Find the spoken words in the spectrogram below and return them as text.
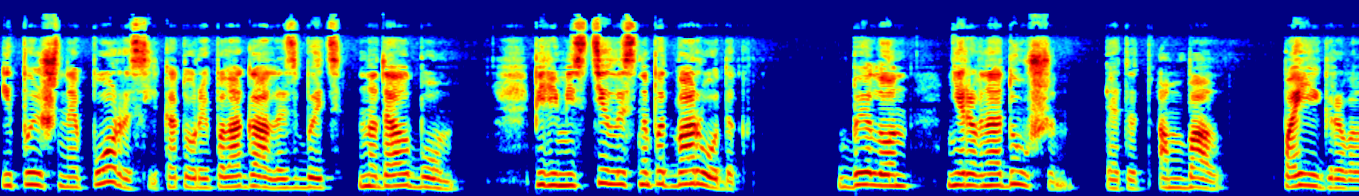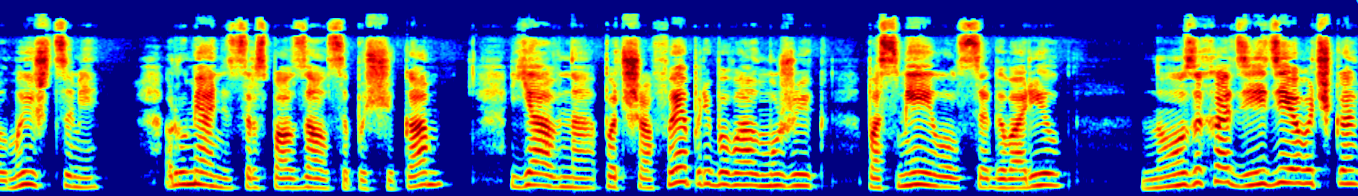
и пышная поросль, которой полагалось быть над лбом, переместилась на подбородок. Был он неравнодушен, этот амбал поигрывал мышцами, румянец расползался по щекам, явно под шофе пребывал мужик, посмеивался, говорил, «Ну, заходи, девочка,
